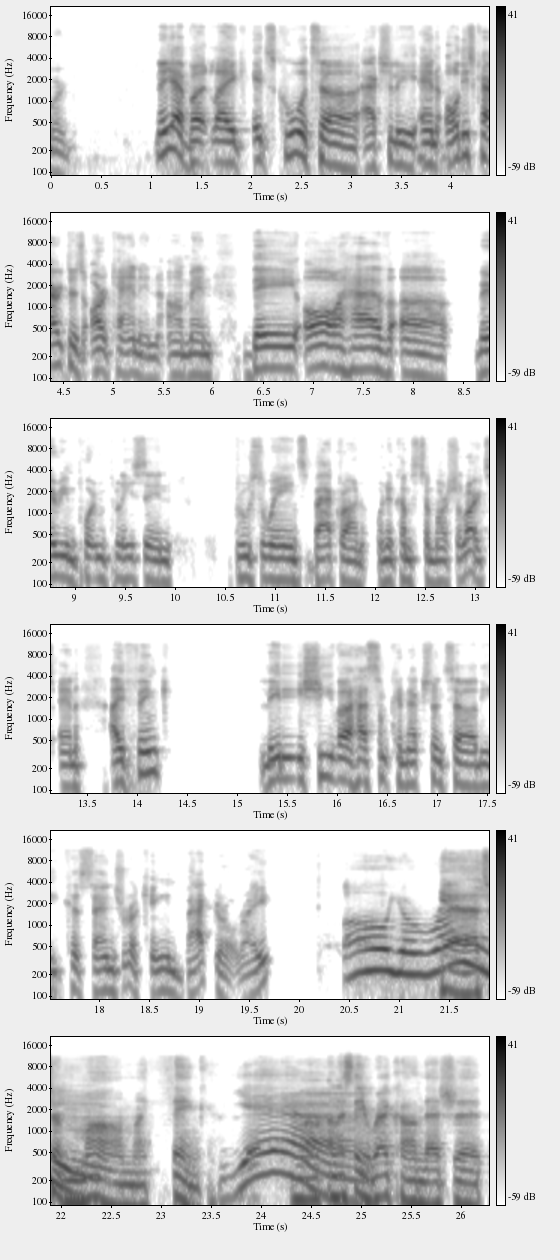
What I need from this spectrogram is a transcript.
Word. No, yeah, but like it's cool to actually, and all these characters are canon. Um, and they all have a very important place in Bruce Wayne's background when it comes to martial arts. And I think Lady Shiva has some connection to the Cassandra Cain Batgirl, right? Oh, you're right. Yeah, that's her mom, I think. Yeah. Unless they retcon that shit.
